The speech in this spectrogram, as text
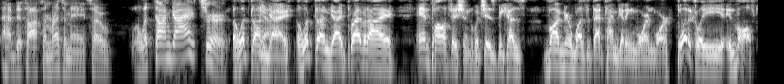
had this awesome resume. So a Lipton guy? Sure. A Lipton yeah. guy. A Lipton guy, private eye, and politician, which is because Wagner was at that time getting more and more politically involved.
